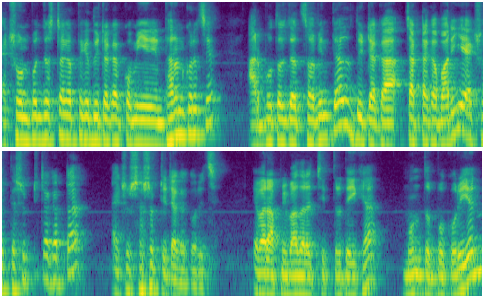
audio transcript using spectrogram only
একশো উনপঞ্চাশ টাকা থেকে দুই টাকা কমিয়ে নির্ধারণ করেছে, আর বোতলজাত সয়াবিন তেল দুই টাকা, চার টাকা বাড়িয়ে একশো তেষট্টি টাকারটা একশো সাতষট্টি টাকা করেছে। এবার আপনি বাজারের চিত্র দেখা, মন্তব্য করিয়েন,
